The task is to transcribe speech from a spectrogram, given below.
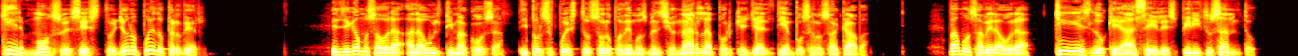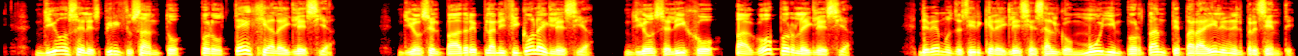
Qué hermoso es esto, yo no puedo perder. Y llegamos ahora a la última cosa, y por supuesto solo podemos mencionarla porque ya el tiempo se nos acaba. Vamos a ver ahora qué es lo que hace el Espíritu Santo. Dios el Espíritu Santo protege a la iglesia. Dios el Padre planificó la iglesia. Dios el Hijo pagó por la iglesia. Debemos decir que la iglesia es algo muy importante para Él en el presente.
